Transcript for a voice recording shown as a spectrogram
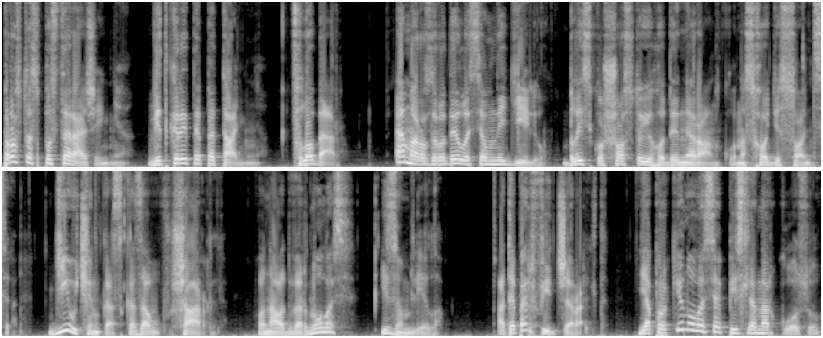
просто спостереження, відкрите питання. Флобер. Ема розродилася в неділю, близько шостої години ранку, на сході сонця. Дівчинка, сказав Шарль. Вона одвернулась і зомліла. А тепер Фіджеральд. Я прокинулася після наркозу,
